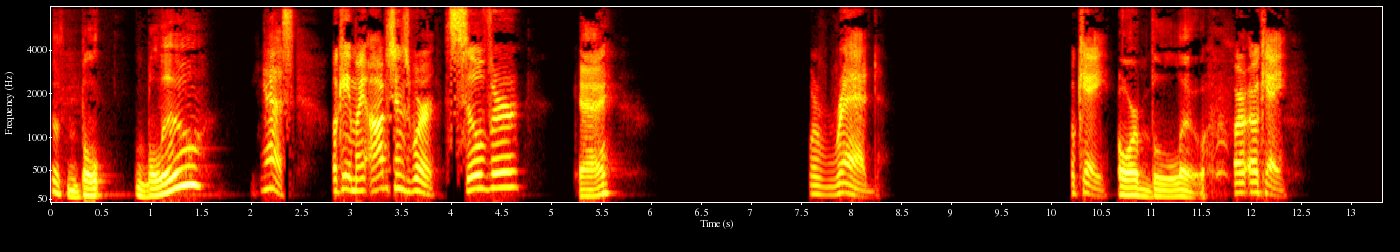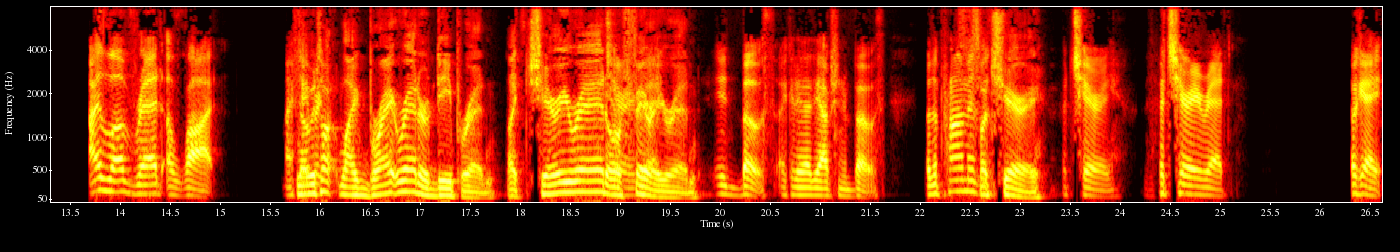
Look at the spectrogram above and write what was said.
Bl- blue. Yes. Okay, my options were silver Okay. or red. Okay, Or blue. or okay. I love red a lot. My favorite, we talk like bright red or deep red, like cherry red or fairy red. it, both. I could have had the option of both. But the problem is with cherry. a cherry, a cherry red. Okay,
